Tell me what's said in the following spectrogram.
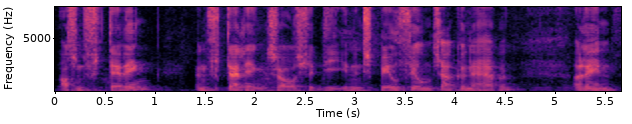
als een vertelling een vertelling zoals je die in een speelfilm zou kunnen hebben. Alleen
